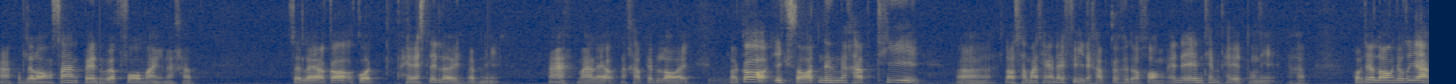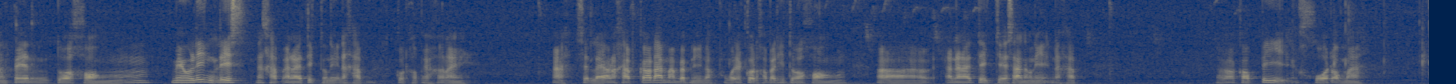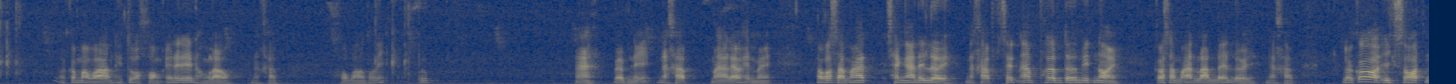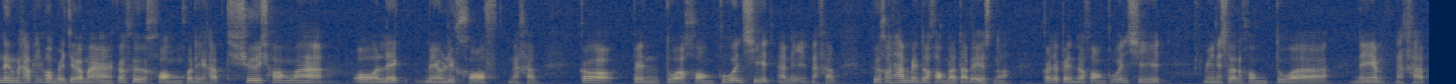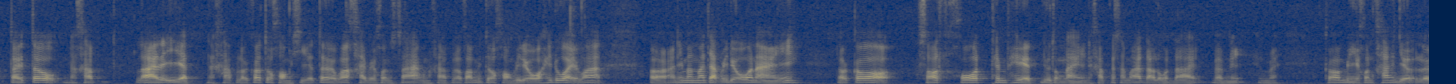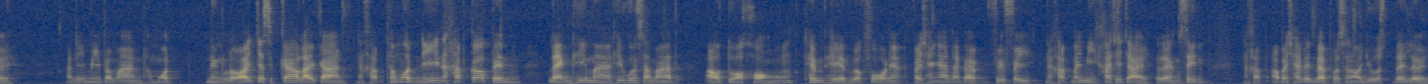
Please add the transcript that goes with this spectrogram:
อะผมจะลองสร้างเป็น Workflow ใหม่นะครับ เสร็จแล้วก็กด Paste ได้เลยแบบนี้อะมาแล้วนะครับเรียบร้อย แล้วก็อีกซอสหนึ่งนะครับที่เราสามารถใช้งานได้ฟรีนะครับ ก็คือตัวของ Nn Template ตรงนี้นะครับ ผมจะลองยกตัวอย่างเป็นตัวของ mailing list นะครับ analytics ตรงนี้นะครับ กดเข้าไปข้างในอะเสร็จแล้วนะครับก็ได้มาแบบนี้เนาะผมก็จะกดเข้าไปที่ตัวของ analytics JSON ตรงนี้นะครับ แล้วก็ copy โค้ดออกมา แล้วก็มาวางที่ตัวของ NSN ของเรานะครับ ขอวางตรงนี้ปุ๊บอะแบบนี้นะครับ มาแล้วเห็นไหม เราก็สามารถใช้งานได้เลยนะครับเซตอัพเพิ่มเติมนิดหน่อย ก็สามารถรันได้เลยนะครับ แล้วก็อีกซอสหนึ่งนะครับที่ผมไปเจอมาก็คือของคนนี้ครับ ชื่อช่องว่า Oleg Melikov นะครับ ก็เป็นตัวของ Google Sheet อันนี้นะครับ คือเขาทำเป็นตัวของ Database เนาะก็จะเป็นตัวของ Google Sheet มีในส่วนของตัว name นะครับ title นะครับ รายละเอียดนะครับแล้วก็ตัวของ creator ว่าใครเป็นคนสร้างนะครับแล้วก็มีตัวของวิดีโอให้ด้วยว่าเอออันนี้มันมาจากวิดีโอไหน แล้วก็ source code template อยู่ตรงไหนนะครับก็สามารถดาวน์โหลดได้แบบนี้เห็นไหมก็มีค่อนข้างเยอะเลย อันนี้มีประมาณทั้งหมด 179 รายการนะครับทั้งหมดนี้นะครับก็เป็นแหล่งที่มาที่คุณสามารถเอาตัวของ template workflow เนี่ยไปใช้งานได้แบบฟรีๆนะครับไม่มีค่าใช้จ่ายอะไรทั้งสิ้นนะครับเอาไปใช้เป็นแบบ personal use ได้เลย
